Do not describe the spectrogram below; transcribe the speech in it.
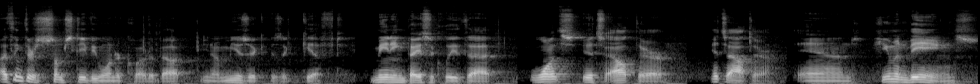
I think there's some Stevie Wonder quote about you know music is a gift, meaning basically that once it's out there, it's out there, and human beings,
